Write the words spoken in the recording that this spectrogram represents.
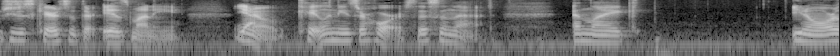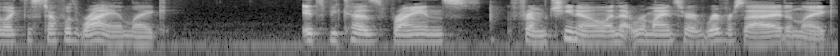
she just cares that there is money. Yeah. You know, Caitlyn needs her horse, this and that, and like, you know, or like the stuff with Ryan, like, it's because Ryan's from Chino and that reminds her of Riverside, and like,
